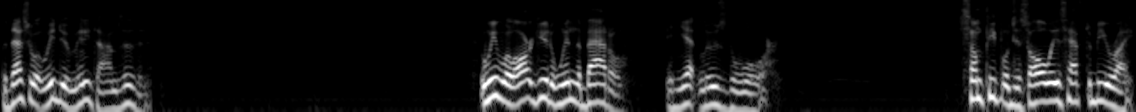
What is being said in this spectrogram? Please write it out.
But that's what we do many times, isn't it? We will argue to win the battle and yet lose the war. Some people just always have to be right.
